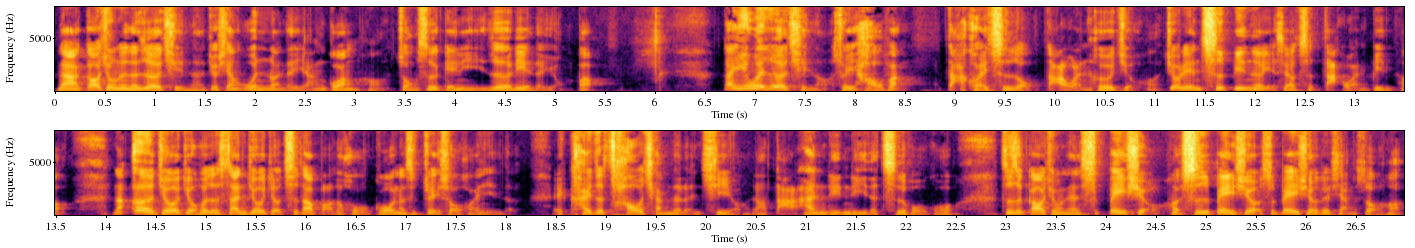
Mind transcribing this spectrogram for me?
那高雄人的热情呢，就像温暖的阳光哈，总是给你热烈的拥抱。那因为热情哦，所以豪放，大块吃肉，大碗喝酒哦，就连吃冰呢也是要吃大碗冰哦。那二九九或者三九九吃到饱的火锅，那是最受欢迎的。诶，开着超强的冷气哦，然后大汗淋漓的吃火锅，这是高雄人 special 哈 special special 的享受哈。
